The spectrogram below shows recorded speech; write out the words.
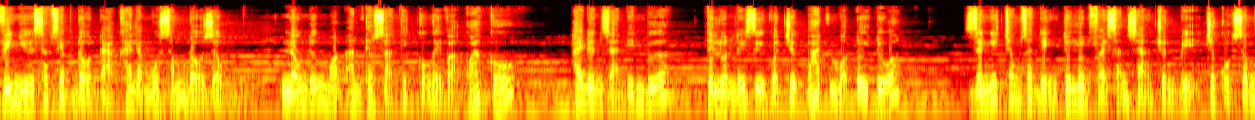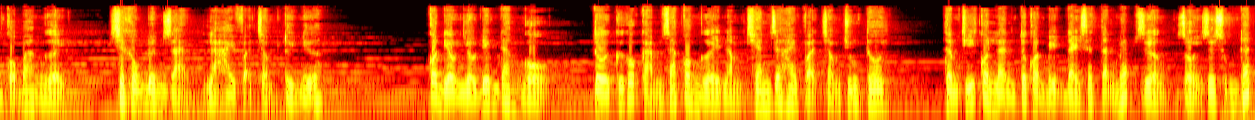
Ví như sắp xếp đồ đạc hay là mua sắm đồ dùng. Nấu nướng món ăn theo sở thích của người vợ quá cố. Hay đơn giản đến bữa, Tôi luôn lấy dư một chiếc bát một đôi đũa. Dường như trong gia đình tôi luôn phải sẵn sàng chuẩn bị cho cuộc sống của ba người, Chứ không đơn giản là hai vợ chồng tôi nữa. Có điều nhiều đêm đang ngủ, Tôi cứ có cảm giác có người nằm chen giữa hai vợ chồng chúng tôi. Thậm chí có lần tôi còn bị đẩy ra tận mép giường rồi rơi xuống đất.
